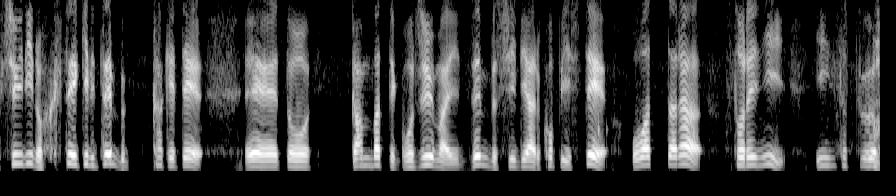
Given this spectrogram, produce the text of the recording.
CD の複製機に全部かけてえー、と頑張って50枚全部 CDR コピーして終わったらそれに印刷を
